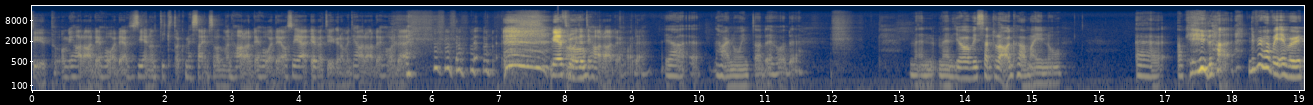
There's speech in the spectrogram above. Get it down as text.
typ om jag har ADHD och så ser jag någon TikTok med signs av att man har ADHD och så är jag övertygad om att jag har ADHD. Men jag tror ja. inte att jag har ADHD. Jag har nog inte ADHD. Men, men ja, vissa drag har man ju nog. Uh, Okej, okay, det här... Never have I ever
